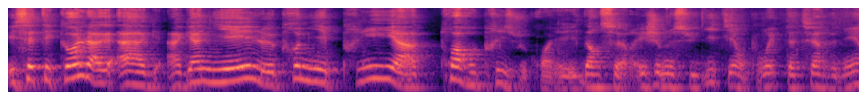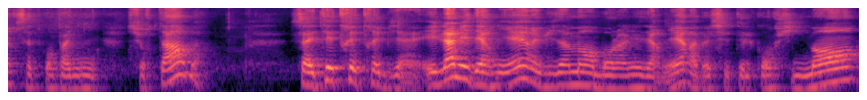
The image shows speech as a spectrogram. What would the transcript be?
Et cette école a, gagné le premier prix à trois reprises, je crois, les danseurs. Et je me suis dit, tiens, on pourrait peut-être faire venir cette compagnie sur Tarbes. Ça a été très très bien. Et l'année dernière, évidemment, bon, l'année dernière, ah ben, c'était le confinement.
